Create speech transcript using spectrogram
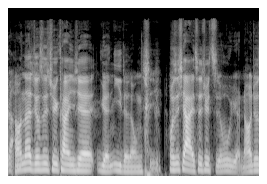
壤。好，那就是去看一些园艺的东西，或是下一次去植物园，然后就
